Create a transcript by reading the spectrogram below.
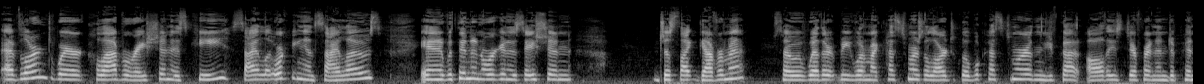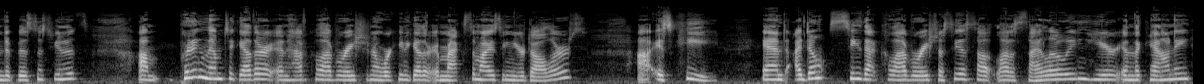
I've learned where collaboration is key. Silo, working in silos, and within an organization, just like government. So whether it be one of my customers, a large global customer, and you've got all these different independent business units, um, putting them together and have collaboration and working together and maximizing your dollars uh, is key. And I don't see that collaboration. I see a lot of siloing here in the county.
